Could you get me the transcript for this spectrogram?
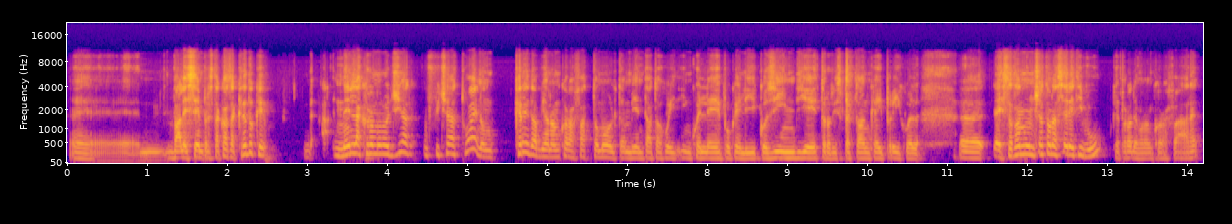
Eh, vale sempre sta cosa. Credo che nella cronologia ufficiale attuale non credo abbiano ancora fatto molto ambientato in quelle epoche lì, così indietro rispetto anche ai prequel. Eh, è stata annunciata una serie TV, che però devono ancora fare,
